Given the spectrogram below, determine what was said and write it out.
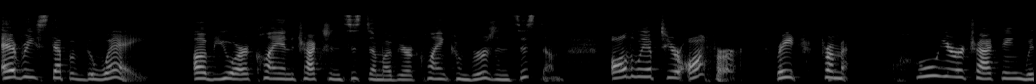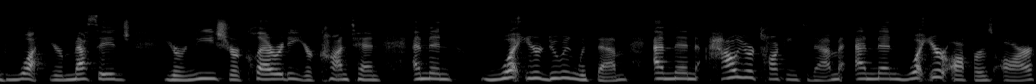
every step of the way of your client attraction system, of your client conversion system, all the way up to your offer, right? From who you're attracting with what, your message, your niche, your clarity, your content, and then what you're doing with them, and then how you're talking to them, and then what your offers are,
